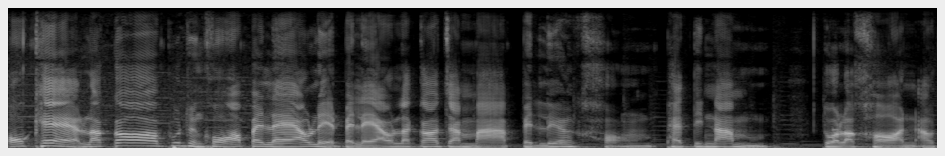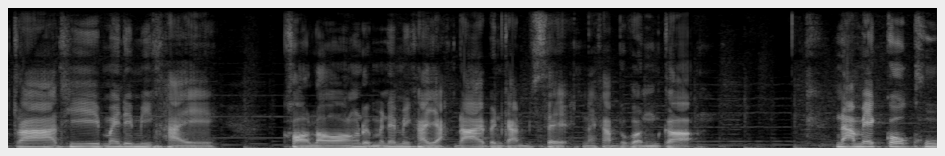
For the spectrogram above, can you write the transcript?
โอเค แล้วก็พูดถึงโคออฟไปแล้วเลดไปแล้ว แล้วก็จะมาเป็นเรื่องของแพตตินัมตัวละครอัลตร้าที่ไม่ได้มีใคร ขอร้องหรือไม่ได้มีใครอยากได้เป็นการพิเศษนะครับ ทุกคนก็นาเมโกคู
